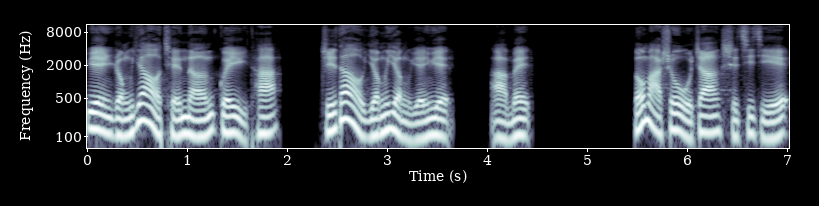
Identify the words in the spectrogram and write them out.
愿荣耀全能归于他，直到永永远远。阿门。罗马书五章十七节，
